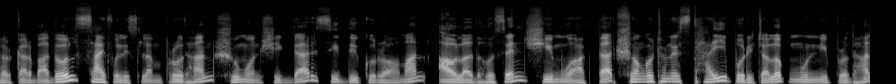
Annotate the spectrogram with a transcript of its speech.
সরকার বাদল, সাইফুল ইসলাম প্রধান সুমন শিকদার, সিদ্দিকুর রহমান, আওলাদ হোসেন, শিমু আক্তার, সংগঠনের স্থায়ী পরিচালক মুন্নি প্রধান,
